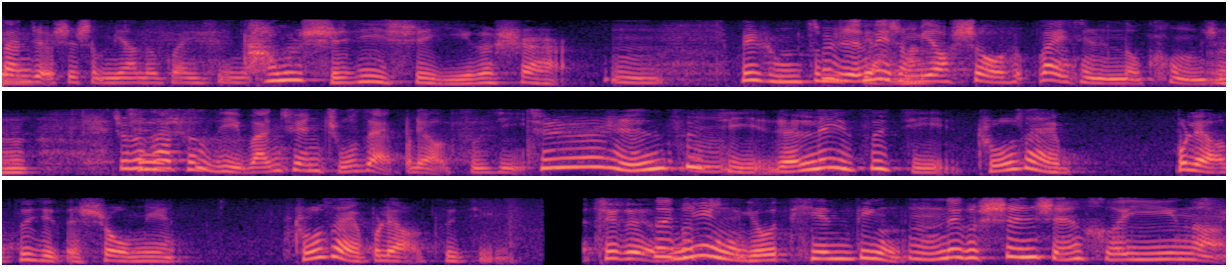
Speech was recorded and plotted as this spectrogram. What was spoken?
三者是什么样的关系呢？他们实际是一个事儿。嗯，为什么这就人为什么要受外星人的控制？嗯就是他自己完全主宰不了自己。其实人自己，人类自己主宰不了自己的寿命，主宰不了自己。这个那个命由天定，嗯，那个身神合一呢？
